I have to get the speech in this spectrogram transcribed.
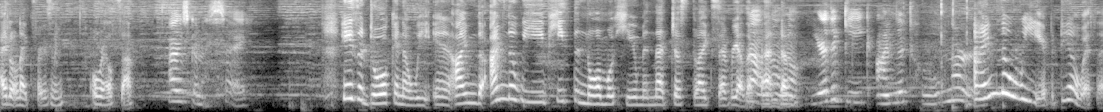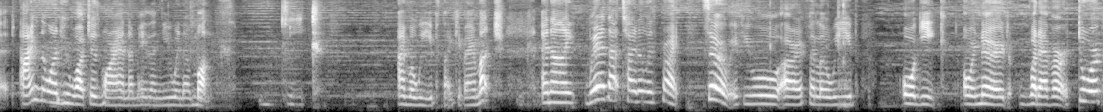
I don't like Frozen or Elsa. I was gonna say. He's a dork and a weeb, and I'm the I'm the weeb. He's the normal human that just likes every other No, fandom. no, no. You're the geek. I'm the total nerd. I'm the weeb. Deal with it. I'm the one who watches more anime than you in a month. geek. I'm a weeb, thank you very much. And I wear that title with pride. So, if you all are a fellow weeb, or geek, or nerd, whatever, dork,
